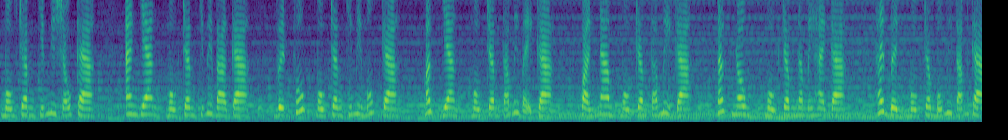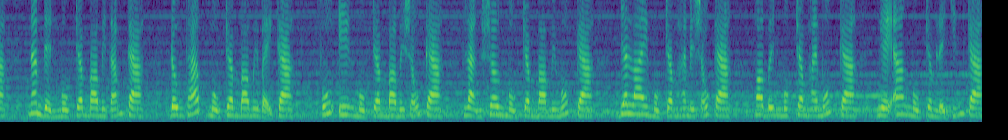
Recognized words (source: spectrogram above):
196 ca, An Giang 193 ca, Vĩnh Phúc 191 ca, Bắc Giang 187 ca, Quảng Nam 180 ca, Đắk Nông 152 ca, Thái Bình 148 ca, Nam Định 138 ca, Đồng Tháp 137 ca, Phú Yên 136 ca, Lạng Sơn 131 ca, Gia Lai 126 ca, Hòa Bình 121 ca, Nghệ An 109 ca,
